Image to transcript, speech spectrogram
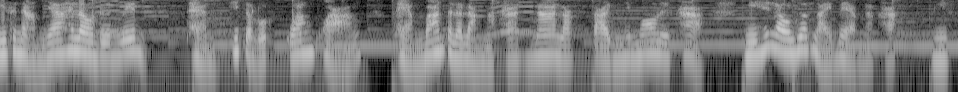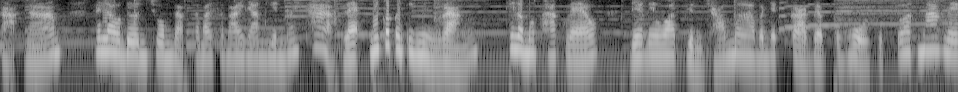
มีสนามหญ้าให้เราเดินเล่น แถมที่จอดรถกว้างขวาง แถมบ้านแต่ละหลังนะคะ น่ารักสไตล์มินิมอลเลยค่ะ มีให้เราเลือกหลายแบบนะคะ มีสระน้ำให้เราเดินชมแบบสบาย ๆ ยามเย็นด้วยค่ะ และนี่ก็เป็นอีกหนึ่งหลัง ที่เรามาพักแล้ว เรียกได้ว่าตื่นเช้ามาบรรยากาศแบบโอ้โห สุดยอดมากเลย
